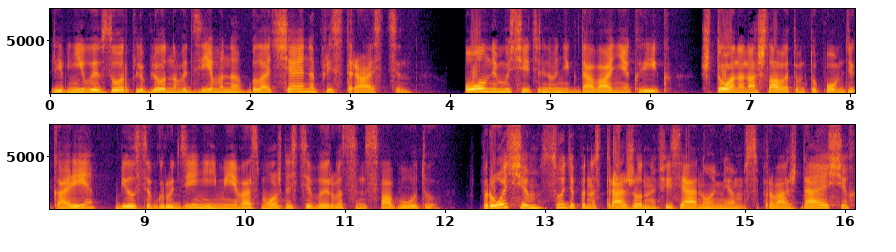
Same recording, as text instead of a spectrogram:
Ревнивый взор влюбленного демона был отчаянно пристрастен. Полный мучительного негодования крик «Что она нашла в этом тупом дикаре?» бился в груди, не имея возможности вырваться на свободу. Впрочем, судя по настороженным физиономиям сопровождающих,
